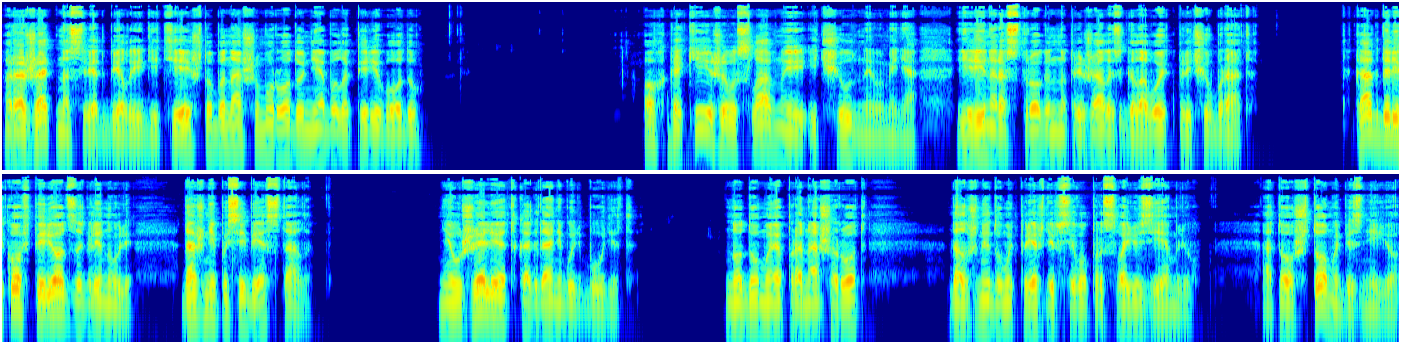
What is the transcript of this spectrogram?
рожать на свет белые детей, чтобы нашему роду не было переводу. Ох, какие же вы славные и чудные у меня! Ирина растроганно прижалась головой к плечу брата. Как далеко вперед заглянули, даже не по себе стало. Неужели это когда-нибудь будет? но думая про наш род, должны думать прежде всего про свою землю. А то что мы без нее?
